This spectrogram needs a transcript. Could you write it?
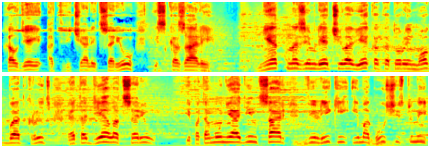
Халдеи отвечали царю и сказали, «Нет на земле человека, который мог бы открыть это дело царю, и потому ни один царь, великий и могущественный,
